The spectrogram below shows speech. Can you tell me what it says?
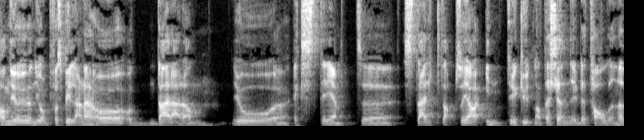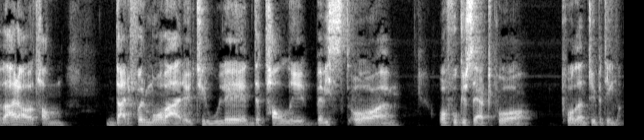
han gjør jo en jobb for spillerne, og, og der er han jo eh, ekstremt eh, sterk. Da. Så jeg har inntrykk, uten at jeg kjenner detaljene der, av at han derfor må være utrolig detaljbevisst og, eh, og fokusert på, på den type ting. Da.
